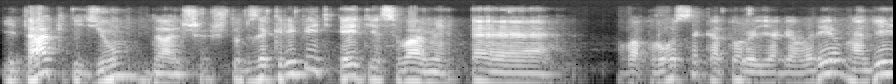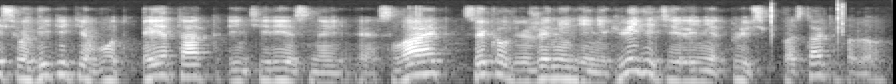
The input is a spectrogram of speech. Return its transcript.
Итак, идем дальше. Чтобы закрепить эти с вами э, вопросы, которые я говорил, надеюсь, вы видите вот этот интересный э, слайд, цикл движения денег. Видите или нет? Плюсик поставьте, пожалуйста.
